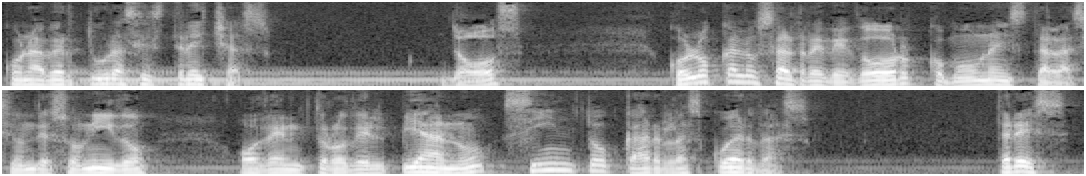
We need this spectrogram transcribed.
con aberturas estrechas. 2. Colócalos alrededor como una instalación de sonido o dentro del piano sin tocar las cuerdas. 3.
